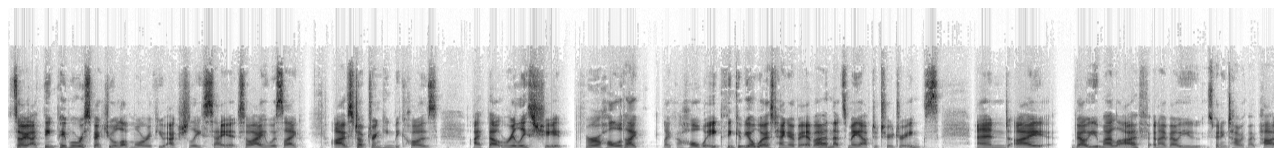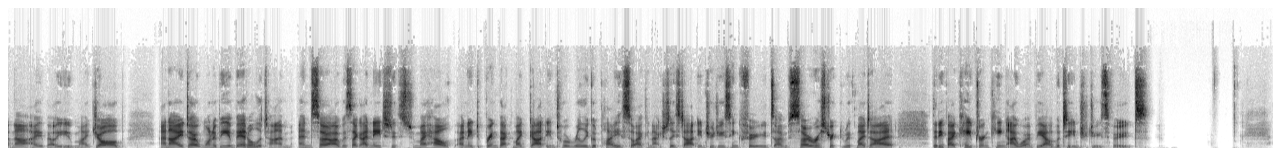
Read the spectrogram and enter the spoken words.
So I think people respect you a lot more if you actually say it. So I was like, I've stopped drinking because I felt really shit for a whole like like a whole week. Think of your worst hangover ever, and that's me after two drinks. And I value my life and I value spending time with my partner. I value my job and I don't want to be in bed all the time. And so I was like, I need to do this for my health. I need to bring back my gut into a really good place so I can actually start introducing foods. I'm so restricted with my diet that if I keep drinking, I won't be able to introduce foods.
